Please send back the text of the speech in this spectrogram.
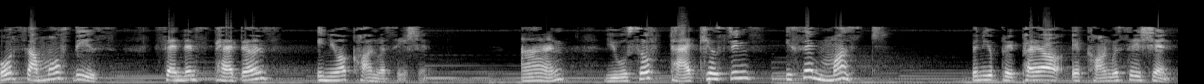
or some of these sentence patterns in your conversation. And use of tag questions is a must when you prepare a conversation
